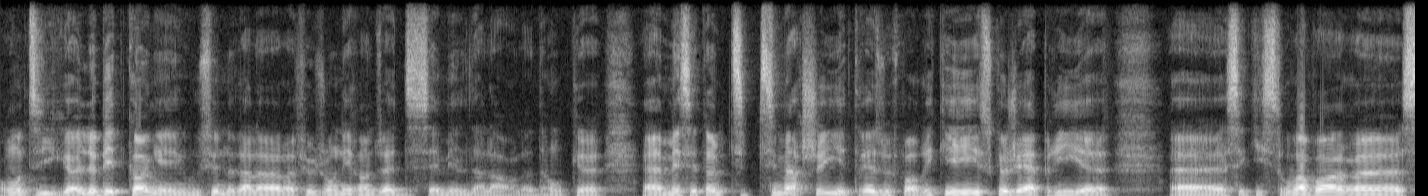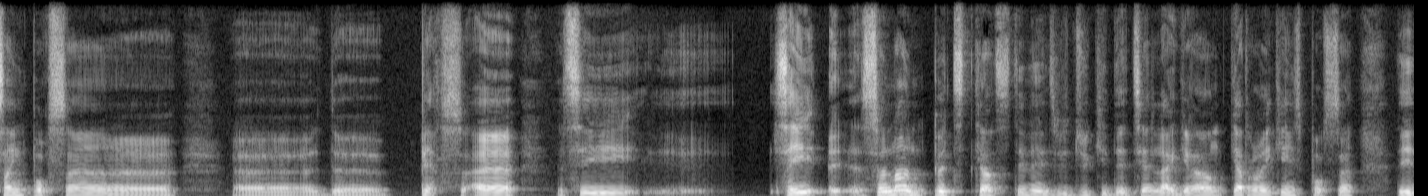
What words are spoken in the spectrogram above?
on dit que le Bitcoin est aussi une valeur refuge. On est rendu à 17 000 là. Donc, euh, euh, mais c'est un petit petit marché, il est très euphorique. Et ce que j'ai appris, euh, c'est qu'il se trouve avoir 5% de personnes. c'est c'est seulement une petite quantité d'individus qui détiennent la grande 95% des,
